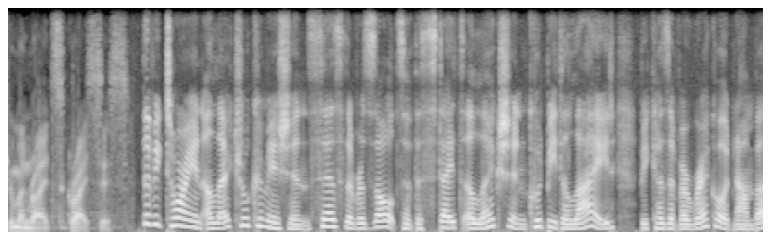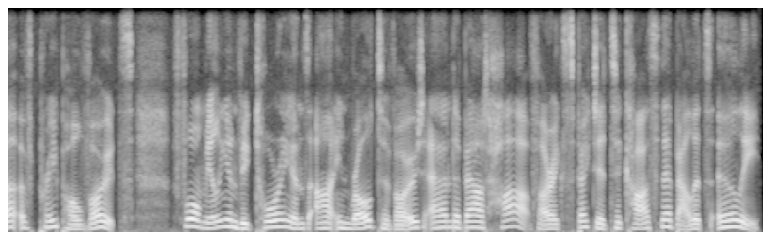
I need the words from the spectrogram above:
human rights crisis. The Victorian Electoral Commission says the results of the state's election could be delayed because of a record number of pre poll votes. Four million Victorians are enrolled to vote, and about half are expected to cast their ballots early,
